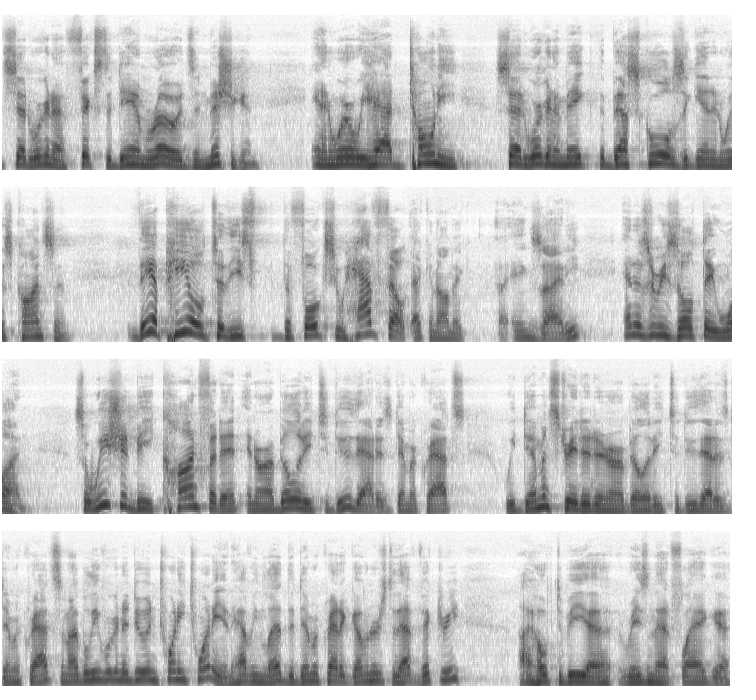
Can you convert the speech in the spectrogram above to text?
said, We're going to fix the damn roads in Michigan, and where we had Tony said, We're going to make the best schools again in Wisconsin. They appealed to these, the folks who have felt economic uh, anxiety, and as a result, they won. So we should be confident in our ability to do that as Democrats we demonstrated in our ability to do that as Democrats, and I believe we're going to do in 2020. And having led the Democratic governors to that victory, I hope to be uh, raising that flag uh,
